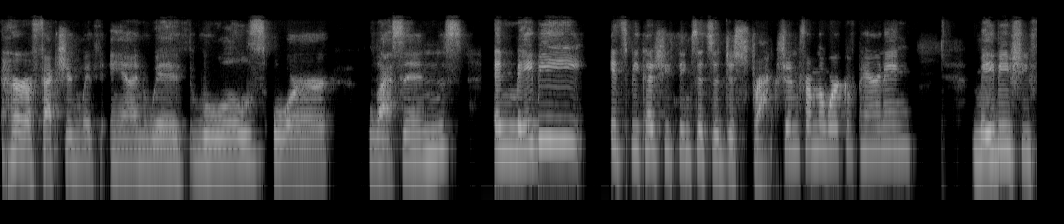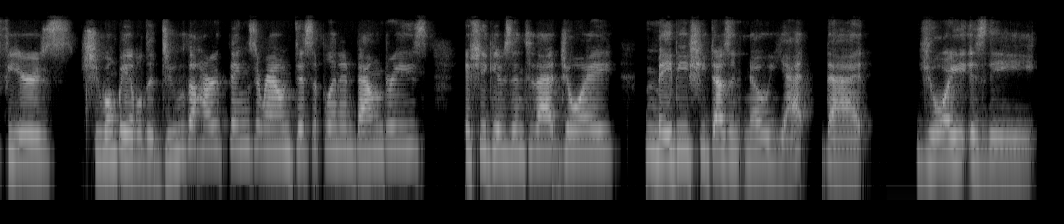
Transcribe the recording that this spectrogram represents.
her affection with Anne with rules or lessons. And maybe it's because she thinks it's a distraction from the work of parenting. Maybe she fears she won't be able to do the hard things around discipline and boundaries if she gives into that joy. Maybe she doesn't know yet that joy is the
